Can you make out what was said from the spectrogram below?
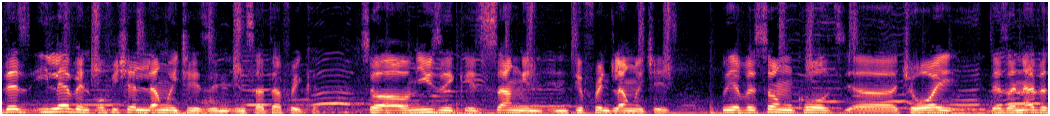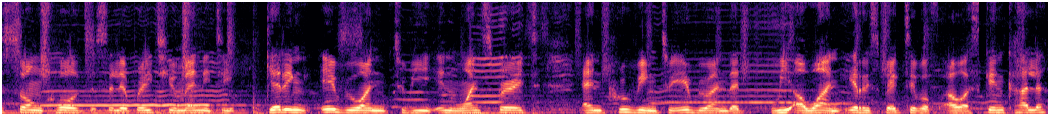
There's 11 official languages in, in South Africa. So our music is sung in, in different languages. We have a song called uh, Joy. There's another song called Celebrate Humanity, getting everyone to be in one spirit and proving to everyone that we are one, irrespective of our skin color,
